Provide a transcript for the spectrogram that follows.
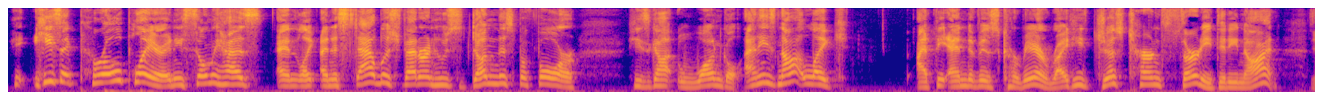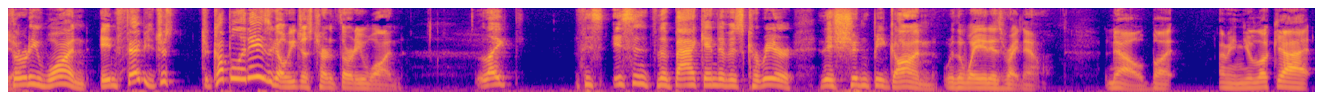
he, he's a pro player, and he still only has and like an established veteran who's done this before. He's got one goal, and he's not like at the end of his career, right? He just turned thirty, did he not? Yeah. Thirty-one in February, just a couple of days ago. He just turned thirty-one. Like this isn't the back end of his career. This shouldn't be gone with the way it is right now. No, but I mean, you look at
